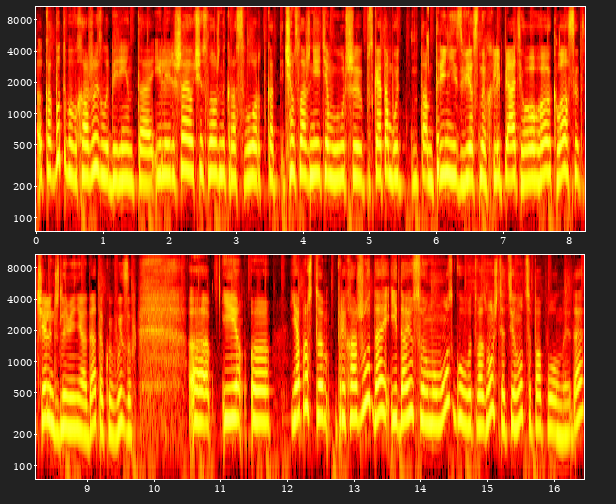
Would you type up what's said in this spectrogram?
э, как будто бы выхожу из лабиринта или решаю очень сложный кроссворд. Чем сложнее, тем лучше. Пускай там будет там три неизвестных или пять. О, класс, это челлендж для меня, да, такой вызов. Э, и э, я просто прихожу, да, и даю своему мозгу вот возможность оттянуться по полной, да,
